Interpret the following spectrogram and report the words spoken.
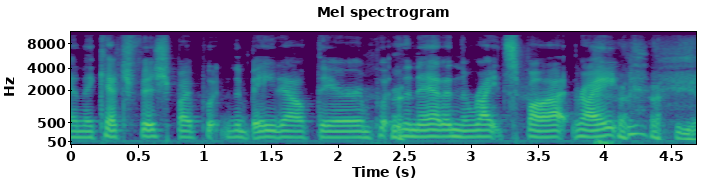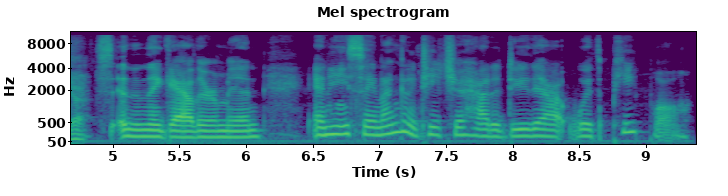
And they catch fish by putting the bait out there and putting the net in the right spot right? Yeah. And then they gather them in. And he's saying i'm going to teach you how to do that with people.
